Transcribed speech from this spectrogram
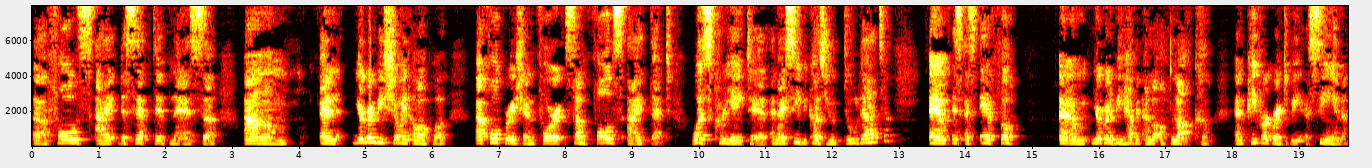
uh, false eye deceptiveness, um, and you're going to be showing up uh, a corporation for some false eye that was created. And I see because you do that, um, it's as if um, you're going to be having a lot of luck and people are going to be seeing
